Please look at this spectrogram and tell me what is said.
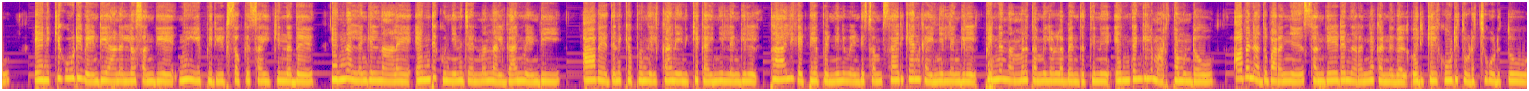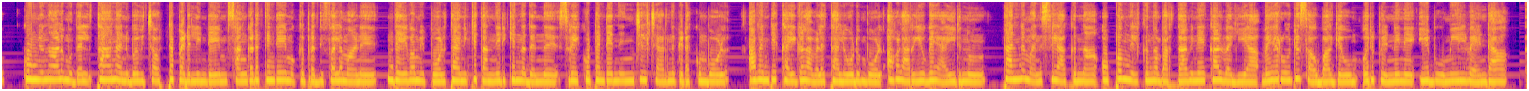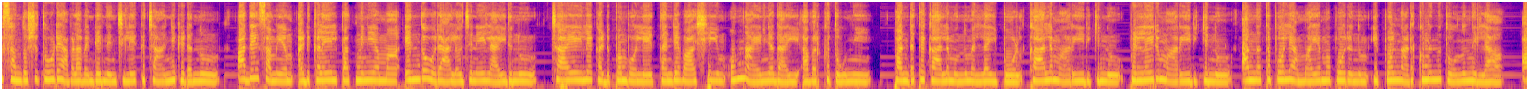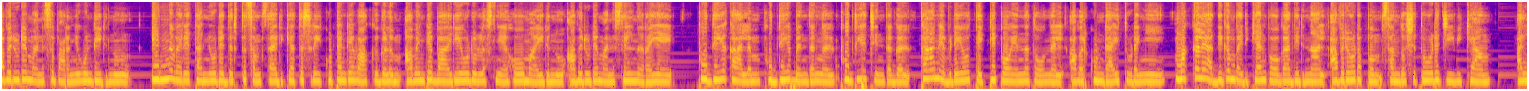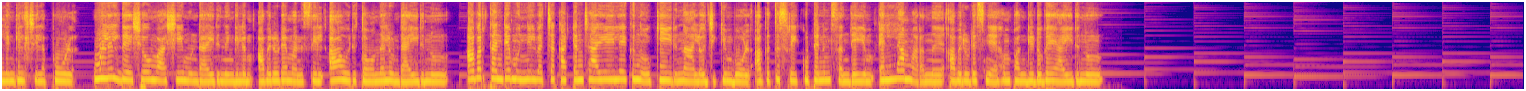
എനിക്ക് കൂടി വേണ്ടിയാണല്ലോ സന്ധ്യയെ നീ ഈ പീരീഡ്സ് ഒക്കെ സഹിക്കുന്നത്. ഇന്നല്ലെങ്കിൽ നാളെ എന്റെ കുഞ്ഞിന് ജന്മം നൽകാൻ വേണ്ടി. ആ വേദനയ്ക്കൊപ്പം നിൽക്കാൻ എനിക്ക് കഴിഞ്ഞില്ലെങ്കിൽ താലി കെട്ടിയ പെണ്ണിനു വേണ്ടി സംസാരിക്കാൻ കഴിഞ്ഞില്ലെങ്കിൽ പിന്നെ നമ്മൾ തമ്മിലുള്ള ബന്ധത്തിന് എന്തെങ്കിലും അർത്ഥമുണ്ടോ? അവൻ അത് പറഞ്ഞ് സന്ധ്യയുടെ നിറഞ്ഞ കണ്ണുകൾ ഒരിക്കൽ കൂടി തുടച്ചു കൊടുത്തു. കുഞ്ഞുനാൾ മുതൽ താൻ അനുഭവിച്ച ഒറ്റപ്പെടലിന്റെയും സങ്കടത്തിന്റെയും ഒക്കെ പ്രതിഫലമാണ് ദൈവം ഇപ്പോൾ തനിക്ക് തന്നിരിക്കുന്നതെന്ന് ശ്രീകുട്ടന്റെ നെഞ്ചിൽ ചേർന്ന് കിടക്കുമ്പോൾ അവന്റെ കൈകൾ അവളെ തലോടുമ്പോൾ അവൾ അറിയുകയായിരുന്നു. തന്നെ മനസ്സിലാക്കുന്ന ഒപ്പം നിൽക്കുന്ന ഭർത്താവിനേക്കാൾ വലിയ വേറൊരു സൗഭാഗ്യവും ഒരു പെണ്ണിന് ഈ ഭൂമിയിൽ വേണ്ട. സന്തോഷത്തോടെ അവൾ അവന്റെ നെഞ്ചിലേക്ക് ചാഞ്ഞു കിടന്നു. അതേസമയം അടുക്കളയിൽ പത്മിനിയമ്മ എന്തോ ഒരു ആലോചനയിലായിരുന്നു. ചായയിലെ കടുപ്പം പോലെ തന്റെ വാശിയും ഒന്നയഞ്ഞതായി അവർക്ക് തോന്നി. പണ്ടത്തെ കാലമൊന്നുമല്ല ഇപ്പോൾ. കാലം മാറിയിരിക്കുന്നു. പിള്ളേരും മാറിയിരിക്കുന്നു. അന്നത്തെ പോലെ അമ്മായിയമ്മ പോരൊന്നും ഇപ്പോൾ നടക്കുമെന്ന് തോന്നുന്നില്ല. അവരുടെ മനസ്സ് പറഞ്ഞുകൊണ്ടിരുന്നു. ഇന്ന് വരെ തന്നോട് എതിർത്ത് സംസാരിക്കാത്ത ശ്രീകുട്ടന്റെ വാക്കുകളും അവന്റെ ഭാര്യയോടുള്ള സ്നേഹവുമായിരുന്നു അവരുടെ മനസ്സിൽ നിറയെ. പുതിയ കാലം പുതിയ ബന്ധങ്ങൾ പുതിയ ചിന്തകൾ താൻ എവിടെയോ തെറ്റിപ്പോയെന്ന തോന്നൽ അവർക്കുണ്ടായി തുടങ്ങി. മക്കളെ അധികം ഭരിക്കാൻ പോകാതിരുന്നാൽ അവരോടൊപ്പം സന്തോഷത്തോടെ ജീവിക്കാം. അല്ലെങ്കിൽ ചിലപ്പോൾ ഉള്ളിൽ ദേഷ്യവും വാശിയും ഉണ്ടായിരുന്നെങ്കിലും അവരുടെ മനസ്സിൽ ആ ഒരു തോന്നലുണ്ടായിരുന്നു അവർ തന്റെ മുന്നിൽ വെച്ച കട്ടൻ ചായയിലേക്ക് നോക്കിയിരുന്ന് ആലോചിക്കുമ്പോൾ അകത്ത് ശ്രീകുട്ടനും സന്ധ്യയും എല്ലാം മറന്ന് അവരുടെ സ്നേഹം പങ്കിടുകയായിരുന്നു.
